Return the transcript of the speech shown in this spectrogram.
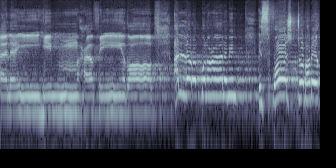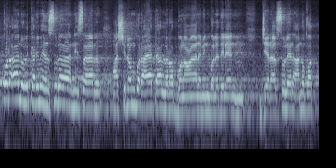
আলাইহিম হাফিযা। আল্লাহ রাব্বুল আলামিন কোরআনুল কারিমে সূরা নিসার 80 নম্বর আয়াতে আল্লাহ রাব্বুল আলামিন বলে দিলেন যে রাসূলের আনুগত্য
